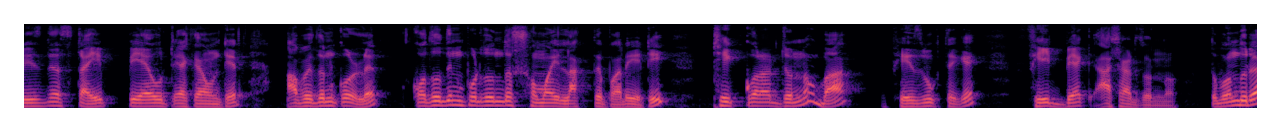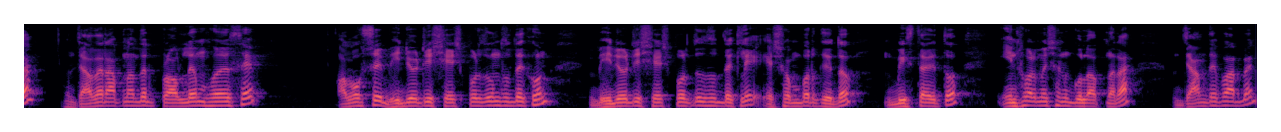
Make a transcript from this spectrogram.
বিজনেস টাইপ পে আউট অ্যাকাউন্টের আবেদন করলে কতদিন পর্যন্ত সময় লাগতে পারে এটি ঠিক করার জন্য বা ফেসবুক থেকে ফিডব্যাক আসার জন্য। তো বন্ধুরা, যাদের আপনাদের প্রবলেম হয়েছে, অবশ্যই ভিডিওটি শেষ পর্যন্ত দেখুন। ভিডিওটি শেষ পর্যন্ত দেখলে এ সম্পর্কিত বিস্তারিত ইনফরমেশনগুলো আপনারা জানতে পারবেন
